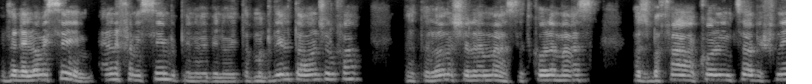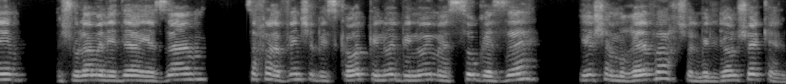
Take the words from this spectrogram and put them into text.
וללא מיסים, אין לך מיסים בפינוי בינוי, אתה מגדיל את ההון שלך ואתה לא משלם מס, את כל המס, השבחה, הכל נמצא בפנים, משולם על ידי היזם, צריך להבין שבעסקאות פינוי בינוי מהסוג הזה יש שם רווח של מיליון שקל.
